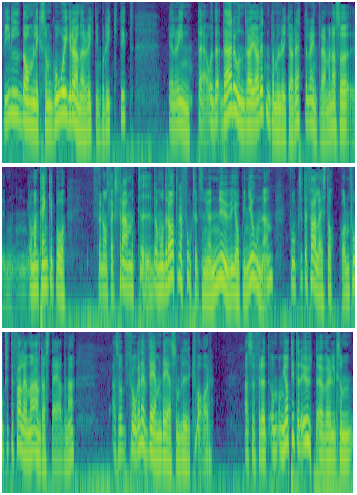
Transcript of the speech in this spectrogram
Vill de liksom gå i grönare riktning på riktigt? Eller inte? Och där undrar jag, jag vet inte om Ulrika har rätt eller inte där, men alltså om man tänker på för någon slags framtid, om Moderaterna fortsätter som de gör nu i opinionen, fortsätter falla i Stockholm, fortsätter falla i de andra städerna, alltså frågan är vem det är som blir kvar. Alltså för att om, om jag tittar ut över liksom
